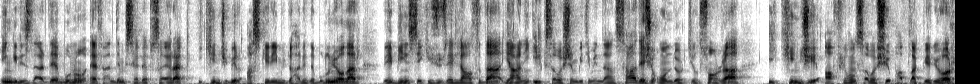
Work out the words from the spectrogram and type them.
İngilizler de bunu efendim sebep sayarak ikinci bir askeri müdahalede bulunuyorlar ve 1856'da yani ilk savaşın bitiminden sadece 14 yıl sonra İkinci Afyon Savaşı patlak veriyor.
